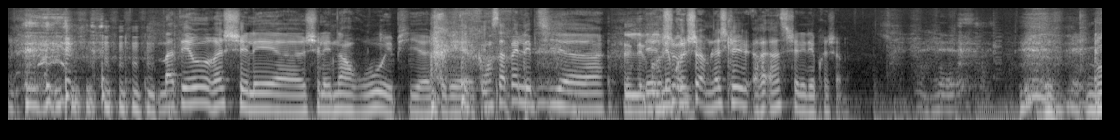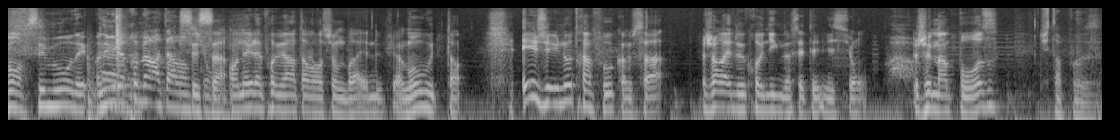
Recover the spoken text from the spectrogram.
Mathéo reste chez les, euh, chez les nains roux et puis euh, chez les. Comment ça s'appelle les petits. euh, Les les. Laisse les- Reste chez les léprechauns. Bon, c'est bon, on a, on a eu la première intervention. C'est ça, on a eu la première intervention de Brian depuis un bon bout de temps. Et j'ai une autre info comme ça. J'aurai deux chroniques dans cette émission. Je m'impose. Tu t'imposes.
